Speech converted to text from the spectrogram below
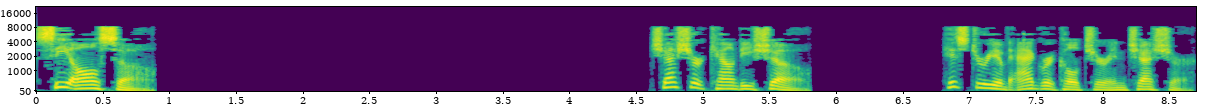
See also Cheshire County Show History of agriculture in Cheshire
